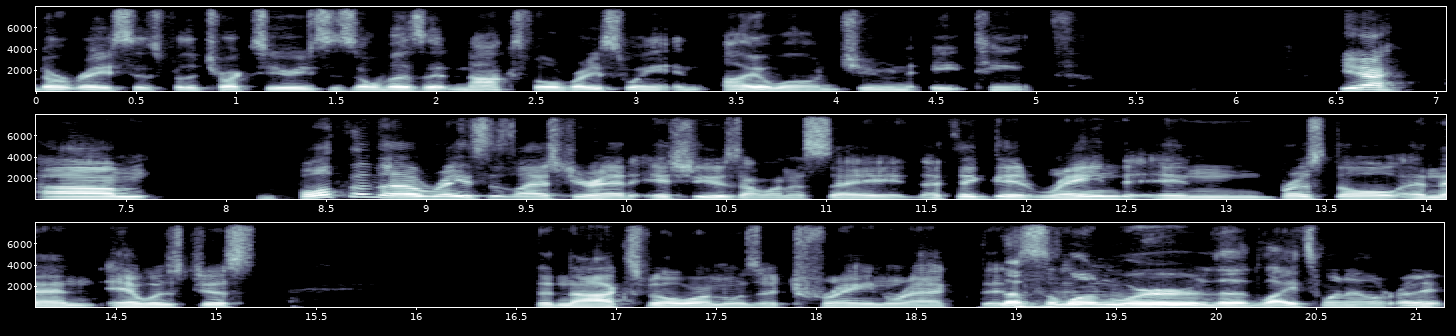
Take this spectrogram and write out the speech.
dirt races for the truck series is over at Knoxville Raceway in Iowa on June 18th. Yeah. Um, both of the races last year had issues, I want to say. I think it rained in Bristol, and then it was just the Knoxville one was a train wreck. That's the one where the lights went out, right?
